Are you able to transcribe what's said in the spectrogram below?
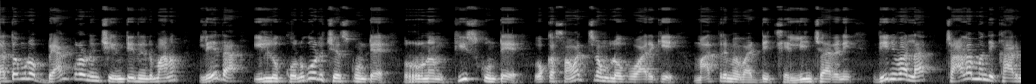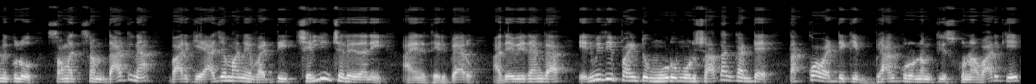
గతంలో బ్యాంకుల నుంచి ఇంటి నిర్మాణం లేదా ఇల్లు కొనుగోలు చేసుకుంటే రుణం తీసుకుంటే ఒక సంవత్సరం లోపు వారికి మాత్రమే వడ్డీ చెల్లించారని దీనివల్ల చాలామంది కార్మికులు సంవత్సరం దాటినా వారికి యాజమాన్య వడ్డీ చెల్లించలేదని ఆయన తెలిపారు. అదేవిధంగా ఎనిమిది పాయింట్ మూడు మూడు శాతం కంటే తక్కువ వడ్డీకి బ్యాంకు రుణం తీసుకున్న వారికి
